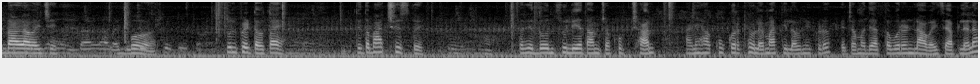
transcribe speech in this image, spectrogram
डाळ लावायचे. बर. चूल पेटवताय. तिथं भात शिजतोय. तर हे दोन चुली आहेत आमच्या खूप छान. आणि हा कुकर ठेवला आहे माती लावून इकडं. याच्यामध्ये आता वरण लावायचं आहे आपल्याला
